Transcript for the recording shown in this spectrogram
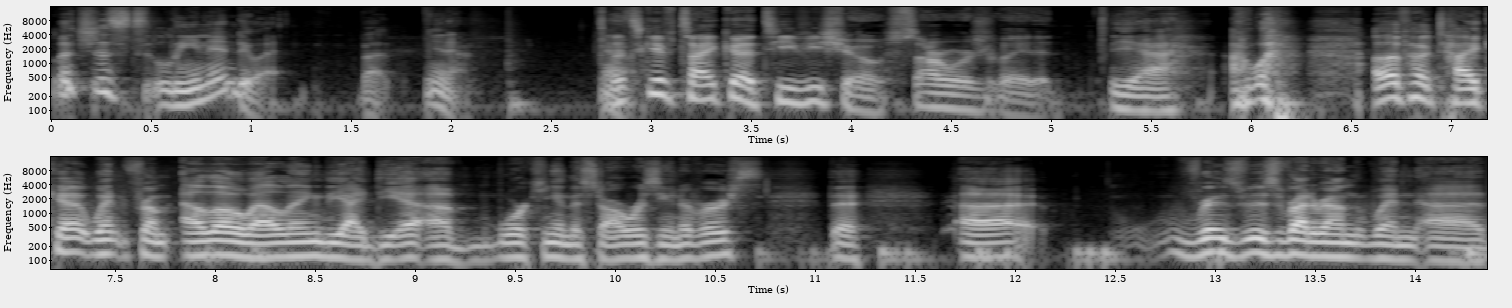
let's just lean into it. But you know, Let's give Taika a TV show, Star Wars related. Yeah, I, I love how Taika went from LOLing the idea of working in the Star Wars universe. The uh, was, was right around when uh,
